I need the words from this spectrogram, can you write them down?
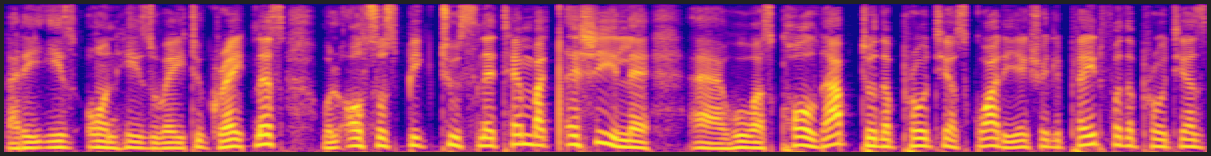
that he is on his way to greatness. We'll also speak to Netemba Qeshile, uh, who was called up to the Protea squad. He actually played for the Proteas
